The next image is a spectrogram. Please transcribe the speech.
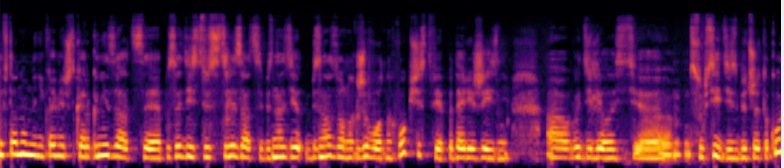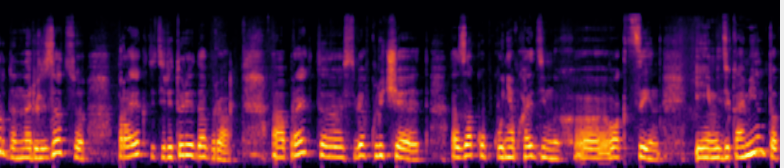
Автономная некоммерческая организация по содействию социализации безнадзорных животных в обществе «Подари жизни» а, выделилась э, субсидии из бюджета города на реализацию проекта «Территория добра». А, проект э, себя включает закупку необходимых э, вакцин и медикаментов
